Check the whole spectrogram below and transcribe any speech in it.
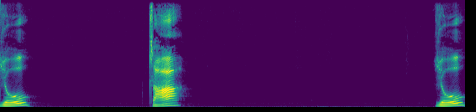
油炸油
